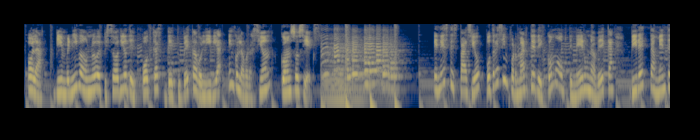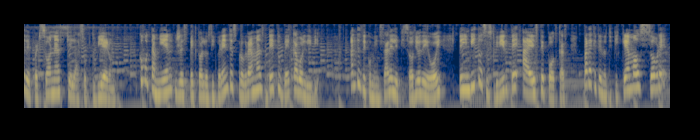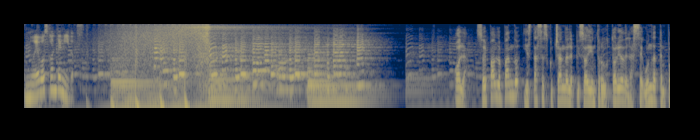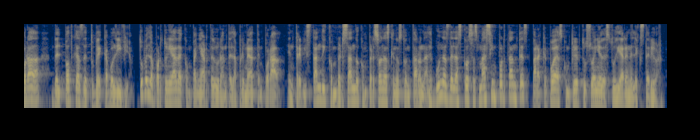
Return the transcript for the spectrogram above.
Hola, bienvenido a un nuevo episodio del podcast de Tu Beca Bolivia en colaboración con Sociex. En este espacio podrás informarte de cómo obtener una beca directamente de personas que las obtuvieron, como también respecto a los diferentes programas de tu beca Bolivia. Antes de comenzar el episodio de hoy, te invito a suscribirte a este podcast para que te notifiquemos sobre nuevos contenidos. Hola, soy Pablo Pando y estás escuchando el episodio introductorio de la segunda temporada del podcast de Tu Beca Bolivia. Tuve la oportunidad de acompañarte durante la primera temporada, entrevistando y conversando con personas que nos contaron algunas de las cosas más importantes para que puedas cumplir tu sueño de estudiar en el exterior.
